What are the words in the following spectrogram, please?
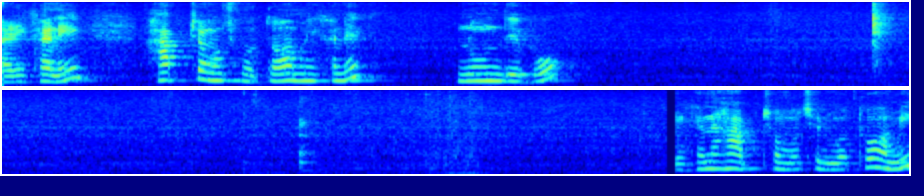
আর এখানে হাফ চামচ মতো আমি এখানে নুন দেব। এখানে হাফ চামচের মতো আমি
